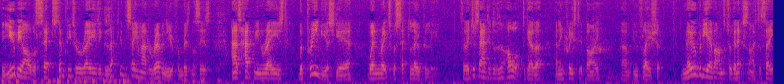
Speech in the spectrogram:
the UBR was set simply to raise exactly the same amount of revenue from businesses as had been raised the previous year when rates were set locally. So they just added a whole lot together and increased it by um, inflation. Nobody ever undertook an exercise to say,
